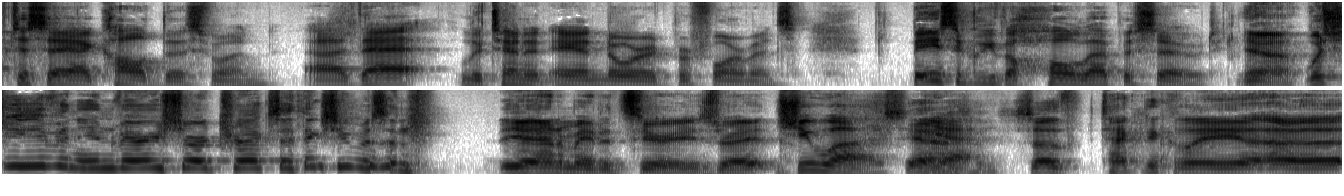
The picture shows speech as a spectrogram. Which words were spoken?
have to say I called this one. Uh, that Lieutenant Anne Norrid performance, basically the whole episode. Yeah. Was she even in Very Short Treks? I think she was in the animated series, right? She was. Yeah. Yeah. So technically, uh,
